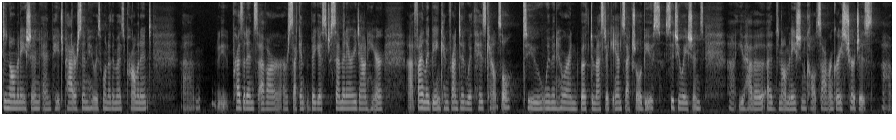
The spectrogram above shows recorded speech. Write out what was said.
denomination and Paige Patterson, who is one of the most prominent um, presidents of our, our second biggest seminary down here, uh, finally being confronted with his counsel to women who are in both domestic and sexual abuse situations. Uh, you have a, a, denomination called Sovereign Grace Churches, uh,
